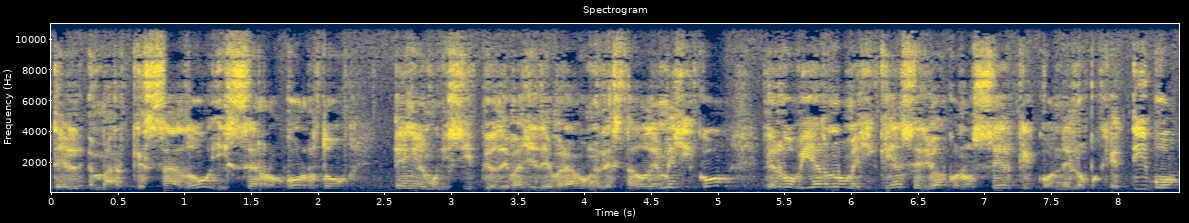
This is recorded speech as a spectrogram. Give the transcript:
del Marquesado y Cerro Gordo en el municipio de Valle de Bravo, en el Estado de México, el gobierno mexiquense dio a conocer que con el objetivo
